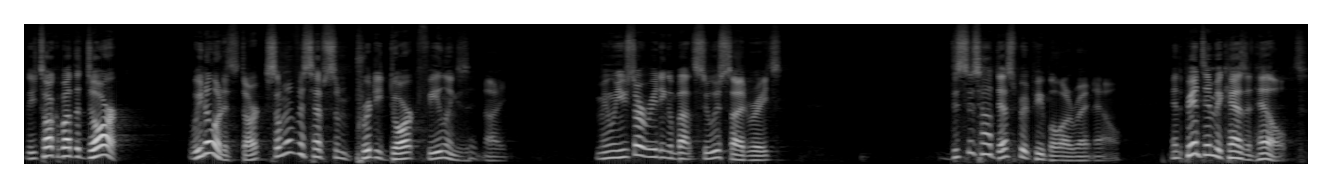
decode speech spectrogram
You talk about the dark. We know what it's dark. Some of us have some pretty dark feelings at night. I mean, when you start reading about suicide rates, this is how desperate people are right now. And the pandemic hasn't helped.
